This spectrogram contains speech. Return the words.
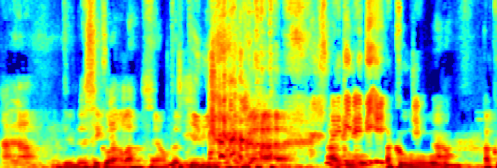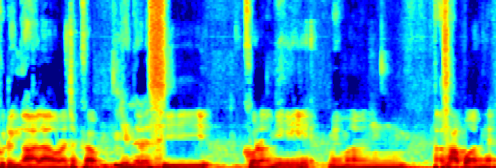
Tak lah. Generasi korang lah Yang terkini aku, 1998 aku. Uh-uh. aku dengar lah orang cakap Generasi korang ni Memang tak sabar kan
